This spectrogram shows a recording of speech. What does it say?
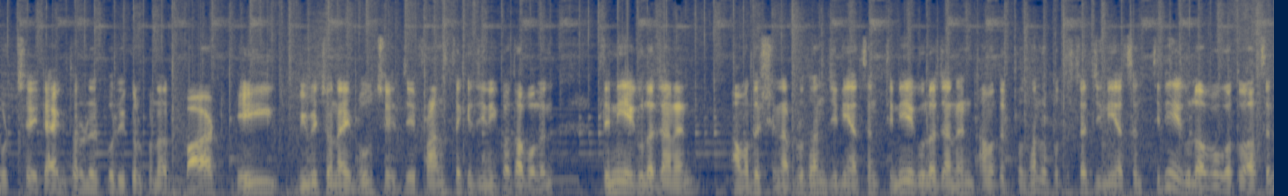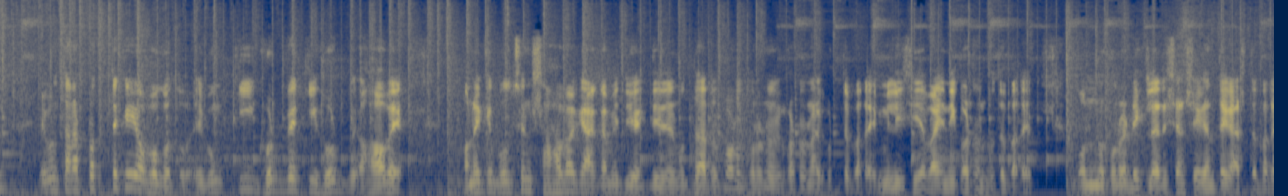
ঘটছে, এটা এক ধরনের পরিকল্পনার পার্ট। এই বিবেচনায় বলছে যে ফ্রান্স থেকে যিনি কথা বলেন, তিনি এগুলো জানেন। আমাদের সেনাপ্রধান যিনি আছেন, তিনি এগুলো জানেন। আমাদের প্রধান উপদেষ্টা যিনি আছেন, তিনি এগুলো অবগত আছেন এবং তারা প্রত্যেকেই অবগত এবং কি ঘটবে, কি হবে। অনেকে বলছেন শাহবাগে আগামী দুই এক দিনের মধ্যে আরও বড় ধরনের ঘটনা ঘটতে পারে। মিলিশিয়া বাহিনী গঠন হতে পারে। অন্য কোনো ডিক্লারেশন সেখান থেকে আসতে পারে।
